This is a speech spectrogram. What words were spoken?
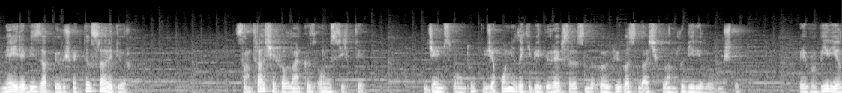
M ile bizzat görüşmekte ısrar ediyor. Santral şefi olan kız omuz silkti. James Bond'un Japonya'daki bir görev sırasında öldüğü basında açıklanalı bir yıl olmuştu. Ve bu bir yıl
